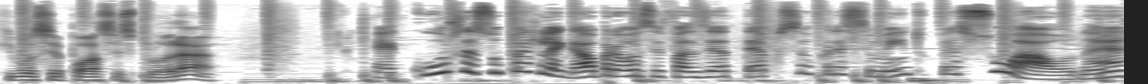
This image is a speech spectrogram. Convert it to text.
que você possa explorar? É, curso é super legal para você fazer até para o seu crescimento pessoal, né?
